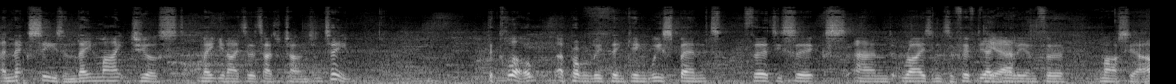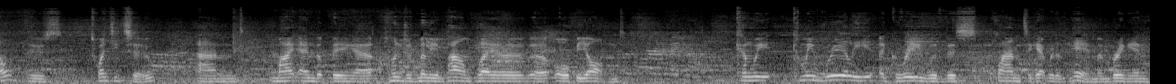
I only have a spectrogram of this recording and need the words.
and next season they might just make United a title challenging team. The club are probably thinking we spent 36 and rising to 58 Yeah. million for Martial, who's 22, and might end up being a 100 million pound player uh, or beyond. Can we can we really agree with this plan to get rid of him and bring in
